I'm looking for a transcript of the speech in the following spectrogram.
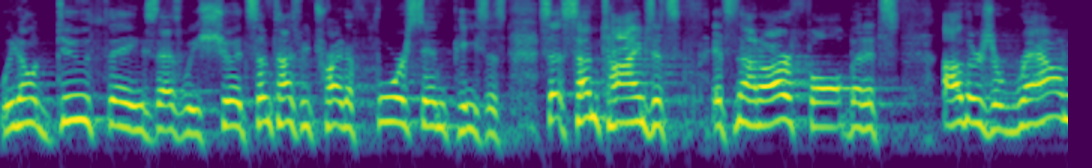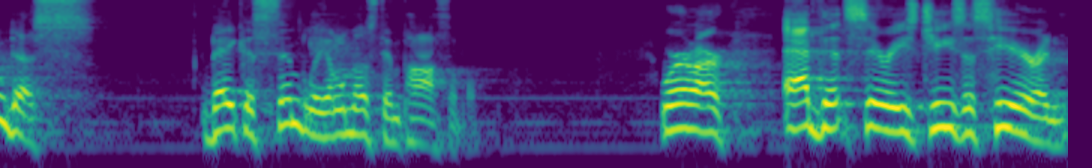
we don't do things as we should. Sometimes we try to force in pieces. So sometimes it's, it's not our fault, but it's others around us make assembly almost impossible. We're in our Advent series, Jesus Here, and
